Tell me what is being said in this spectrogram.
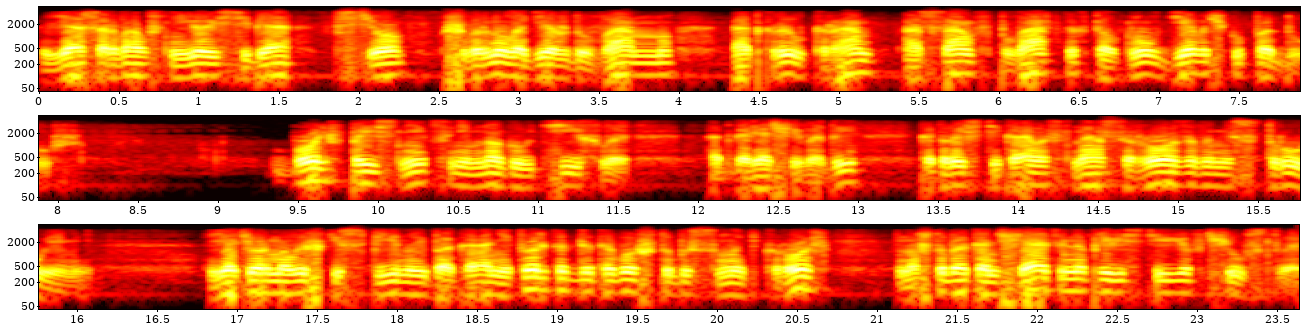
Я сорвал с нее из себя все, швырнул одежду в ванну, открыл кран, а сам в плавках толкнул девочку под душ. Боль в пояснице немного утихла от горячей воды, которая стекала с нас розовыми струями. Я тер малышке спину и бока не только для того, чтобы смыть кровь, но чтобы окончательно привести ее в чувство.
